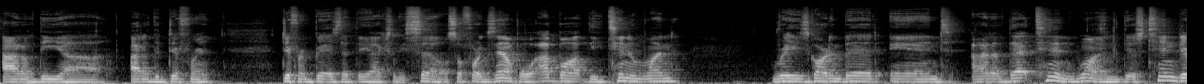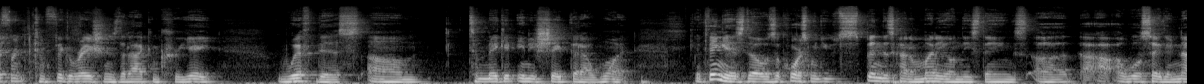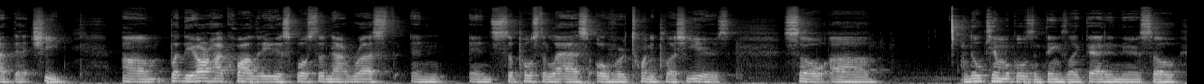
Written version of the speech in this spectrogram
out of the uh, out of the different different beds that they actually sell. So for example, I bought the 10 in 1 raised garden bed and out of that 10 and 1 there's 10 different configurations that I can create with this um, to make it any shape that I want. The thing is though is of course when you spend this kind of money on these things uh, I, I, will say they're not that cheap. Um, but they are high quality. They're supposed to not rust and and supposed to last over 20 plus years. So uh, no chemicals and things like that in there. So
